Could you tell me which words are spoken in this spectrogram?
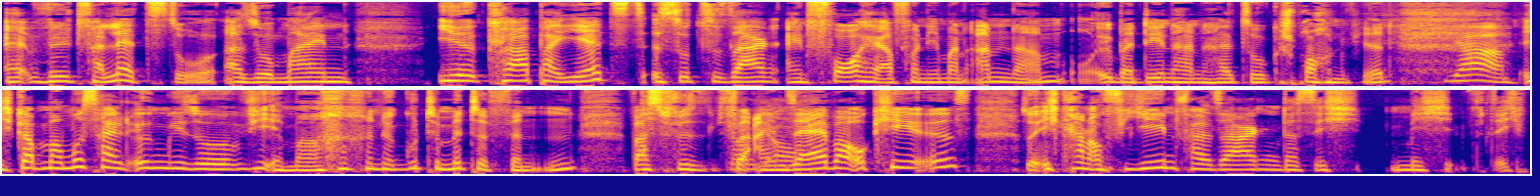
äh, wild verletzt. So. Also mein, ihr Körper jetzt ist sozusagen ein Vorher von jemand anderem, über den dann halt so gesprochen wird. Ja. Ich glaube, man muss halt irgendwie so, wie immer, eine gute Mitte finden, was für, für einen auch. selber okay ist. So, ich kann auf jeden Fall sagen, dass ich mich, ich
